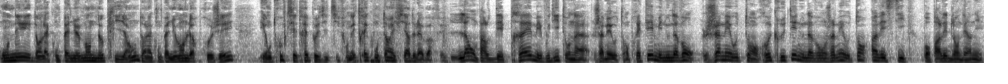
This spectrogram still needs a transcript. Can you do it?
On est dans l'accompagnement de nos clients, dans l'accompagnement de leurs projets, et on trouve que c'est très positif. On est très content et fier de l'avoir fait. Là, on parle des prêts, mais vous dites on n'a jamais autant prêté, mais nous n'avons jamais autant recruté, nous n'avons jamais autant investi, pour parler de l'an dernier.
